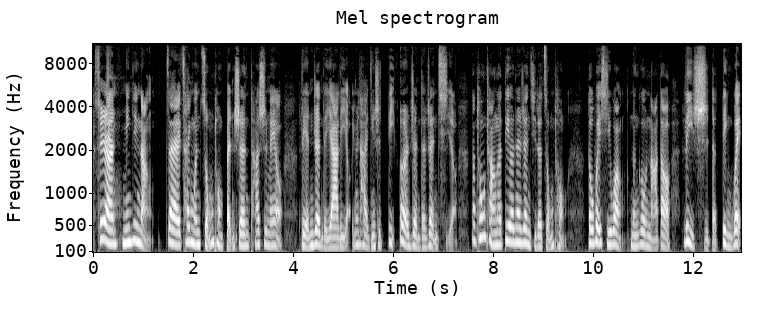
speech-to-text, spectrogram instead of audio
虽然民进党在蔡英文总统本身他是没有。连任的压力哦，因为他已经是第二任的任期了。那通常呢，第二任任期的总统都会希望能够拿到历史的定位，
